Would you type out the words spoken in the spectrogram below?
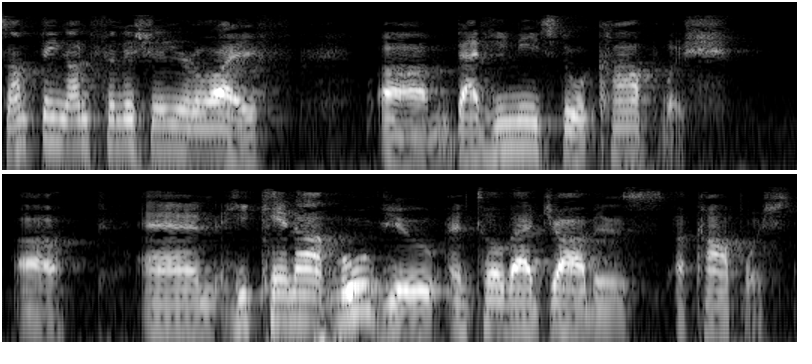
something unfinished in your life um, that he needs to accomplish. Uh, and he cannot move you until that job is accomplished,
